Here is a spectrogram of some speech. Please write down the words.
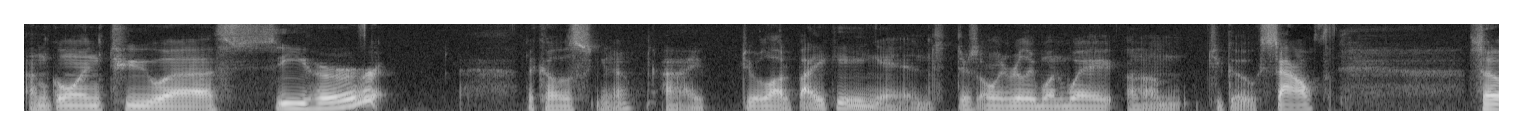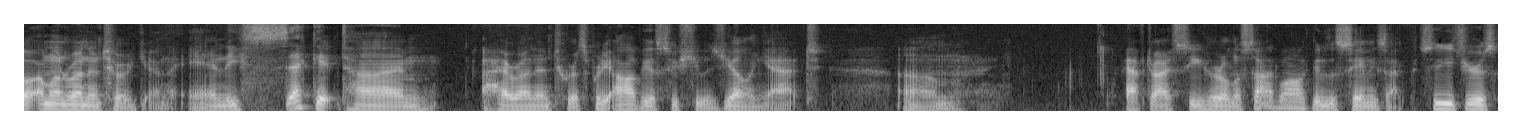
I'm going to uh, see her because, you know, I do a lot of biking and there's only really one way um, to go south. So I'm going to run into her again. And the second time I run into her, it's pretty obvious who she was yelling at. Um, after I see her on the sidewalk, I do the same exact procedures.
